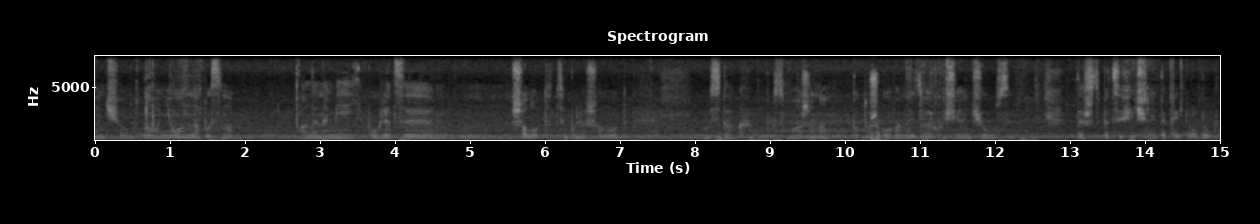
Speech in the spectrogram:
анчоус. Ну, оніон написано. Але на мій погляд, це шалот. Цибуля шалот. Ось так. Посмажена, потушкована і зверху ще анчоуси. Теж специфічний такий продукт.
